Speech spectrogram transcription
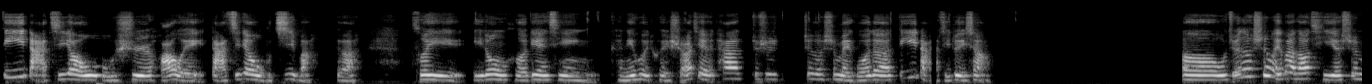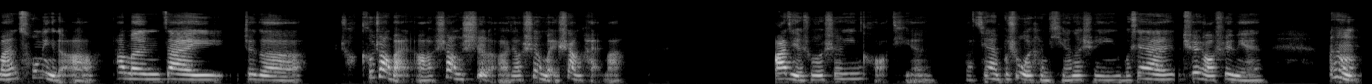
第一打击药物是华为，打击掉五 G 嘛，对吧？所以移动和电信肯定会退市，而且它就是这个是美国的第一打击对象。呃，我觉得盛伟半导体也是蛮聪明的啊，他们在这个。”科创板啊上市了啊，叫盛美上海嘛。花姐说声音好甜啊，现在不是我很甜的声音，我现在缺少睡眠。嗯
